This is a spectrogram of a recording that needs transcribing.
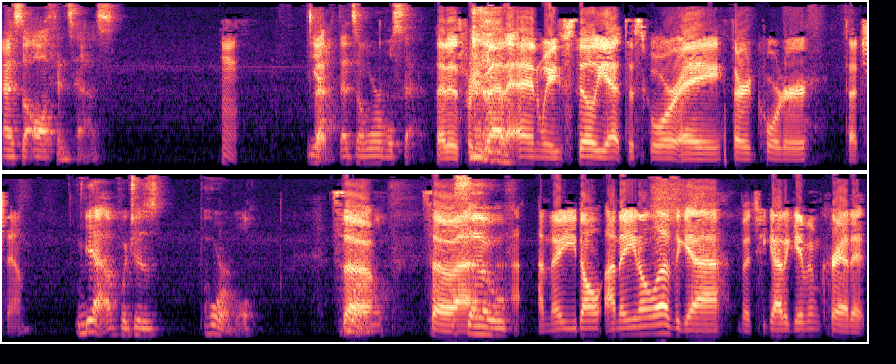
as the offense has. Hmm. Yeah, That- that's a horrible stat. That is pretty bad, and we've still yet to score a third quarter touchdown. Yeah, which is horrible. So, Horrible. so, So- I, I know you don't, I know you don't love the guy, but you got to give him credit.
